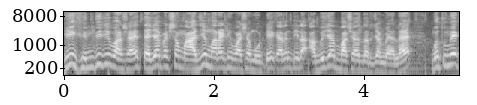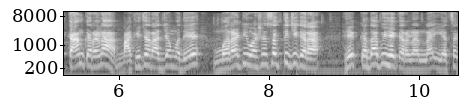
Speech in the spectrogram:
ही हिंदी जी भाषा आहे त्याच्यापेक्षा माझी मराठी भाषा मोठी आहे कारण तिला अभिजात भाषा दर्जा मिळाला आहे. मग तुम्ही एक काम करा ना बाकीच्या राज्यामध्ये मराठी भाषा सक्तीची करा. हे कदापि हे करणार नाही. याचं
